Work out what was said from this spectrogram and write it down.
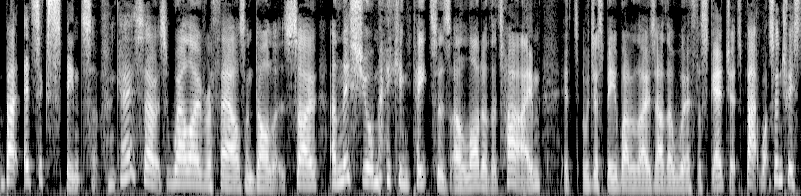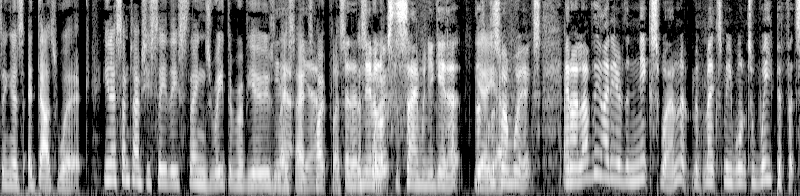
but it's expensive. Okay, so it's well over a thousand dollars. So unless you're making pizzas a lot of the time, it would just be one of those other worthless gadgets. But what's interesting is it does work. You know, sometimes you see these things, read the reviews, and Yeah, they say it's yeah. hopeless. But but it never works. looks the same when you get it. This, Yeah, this one works. And I love the idea of the next one. It makes me want to weep if it's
